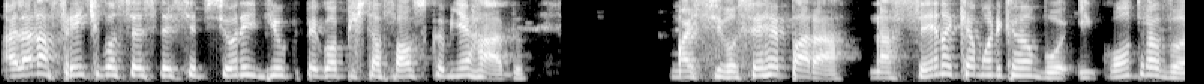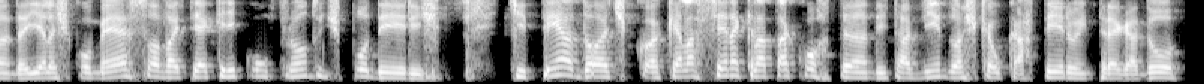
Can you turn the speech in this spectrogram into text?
aí lá na frente você se decepciona e viu que pegou a pista falsa o caminho errado. Mas se você reparar, na cena que a Mônica Rambeau encontra a Wanda e elas começam a vai ter aquele confronto de poderes, que tem a Dot, com aquela cena que ela tá cortando e tá vindo, acho que é o carteiro, o entregador,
